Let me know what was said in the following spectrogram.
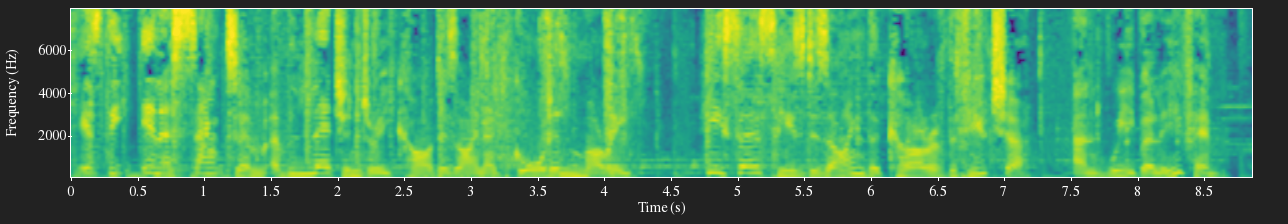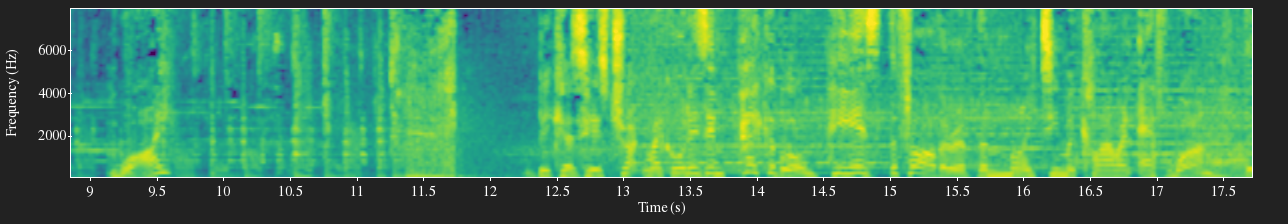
It's the inner sanctum of legendary car designer Gordon Murray. He says he's designed the car of the future, and we believe him. Why? Because his track record is impeccable. He is the father of the mighty McLaren F1, the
